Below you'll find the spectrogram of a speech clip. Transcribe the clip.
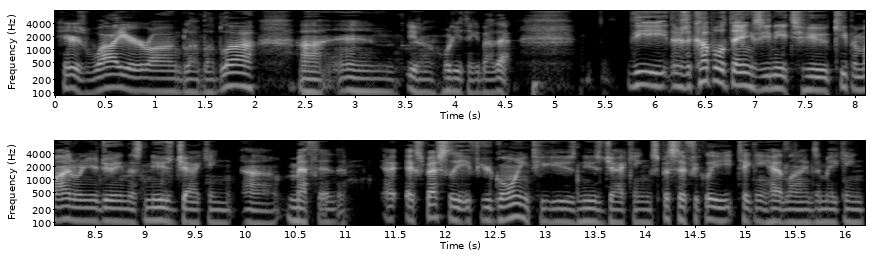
Here's why you're wrong blah blah blah. Uh, and you know what do you think about that the there's a couple of things you need to keep in mind when you're doing this newsjacking uh, method especially if you're going to use newsjacking, specifically taking headlines and making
